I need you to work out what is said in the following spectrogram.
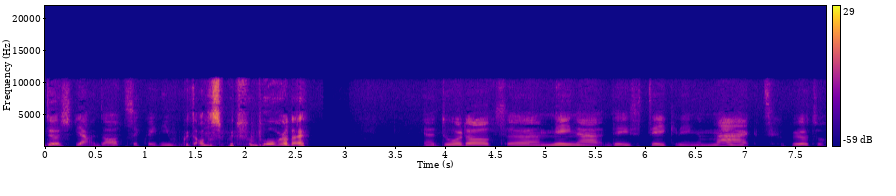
dus ja, dat. Ik weet niet hoe ik het anders moet verwoorden. Ja, doordat uh, Mena deze tekeningen maakt, gebeurt er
